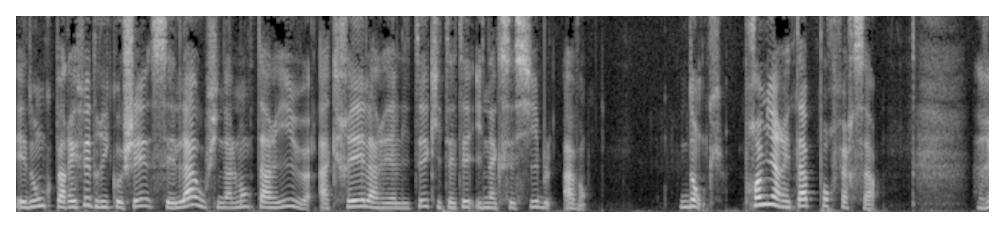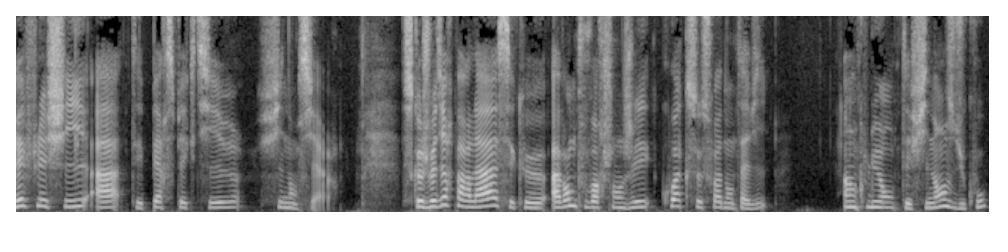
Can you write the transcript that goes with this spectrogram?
Et donc, par effet de ricochet, c'est là où finalement tu arrives à créer la réalité qui t'était inaccessible avant. Donc, première étape pour faire ça, réfléchis à tes perspectives financières. Ce que je veux dire par là, c'est que avant de pouvoir changer quoi que ce soit dans ta vie, incluant tes finances du coup,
